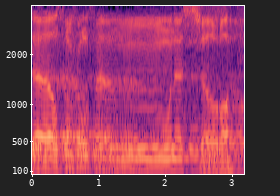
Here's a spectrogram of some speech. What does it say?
يؤتى صحفا منشرة.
